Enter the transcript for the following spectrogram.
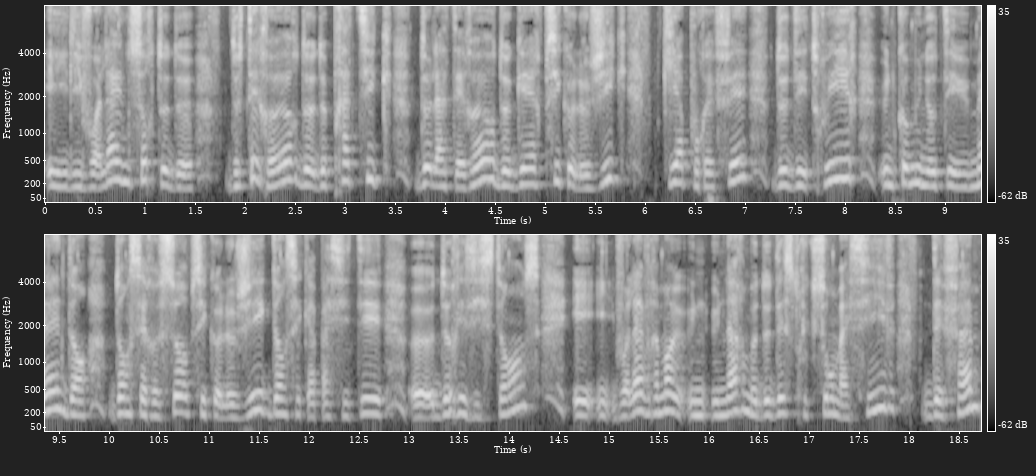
Et il y voit là une sorte de, terreur, de pratique de la terreur, de guerre psychologique qui a pour effet de détruire une communauté humaine dans, dans ses ressorts psychologiques, dans ses capacités euh, de résistance. Et, voilà vraiment une, une, arme de destruction massive des femmes,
